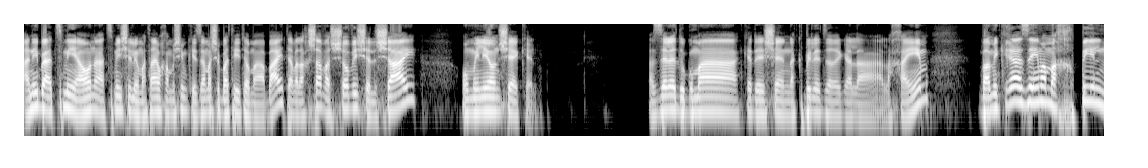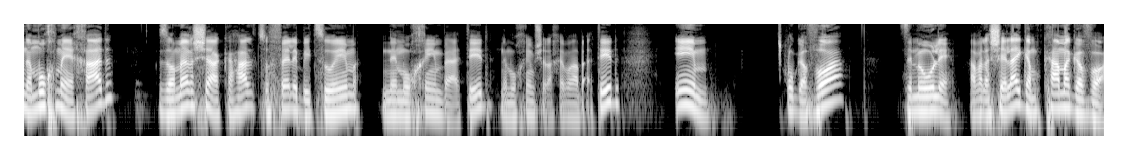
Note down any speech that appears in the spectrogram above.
אני בעצמי, ההון העצמי שלי הוא 250, כי זה מה שבאתי איתו מהבית, אבל עכשיו השווי של שי הוא מיליון שקל. אז זה לדוגמה, כדי שנקביל את זה רגע לחיים. במקרה הזה, אם המכפיל נמוך מאחד, זה אומר שהקהל צופה לביצועים נמוכים בעתיד, נמוכים של החברה בעתיד. אם הוא גבוה, זה מעולה, אבל השאלה היא גם כמה גבוה.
